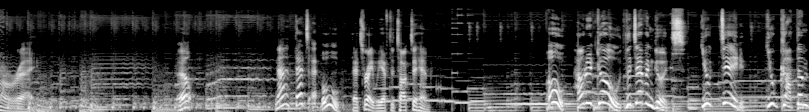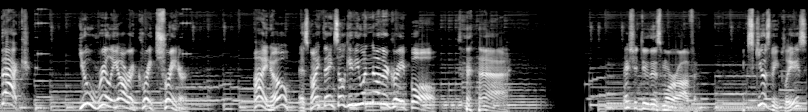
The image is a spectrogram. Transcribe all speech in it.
All right. Well, nah, that's oh, that's right. We have to talk to him. Oh, how'd it go? The Devon goods. You did. You got them back. You really are a great trainer. I know. As my thanks, I'll give you another great ball. I should do this more often. Excuse me, please.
